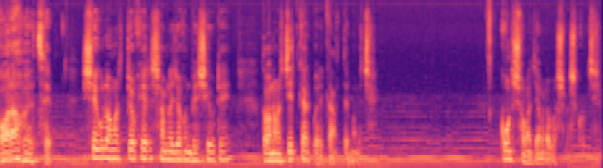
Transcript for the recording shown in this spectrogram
করা হয়েছে, সেগুলো আমার চোখের সামনে যখন ভেসে ওঠে, তখন আমার চিৎকার করে কাঁদতে মনে চায়। কোন সমাজে আমরা বসবাস করছি?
